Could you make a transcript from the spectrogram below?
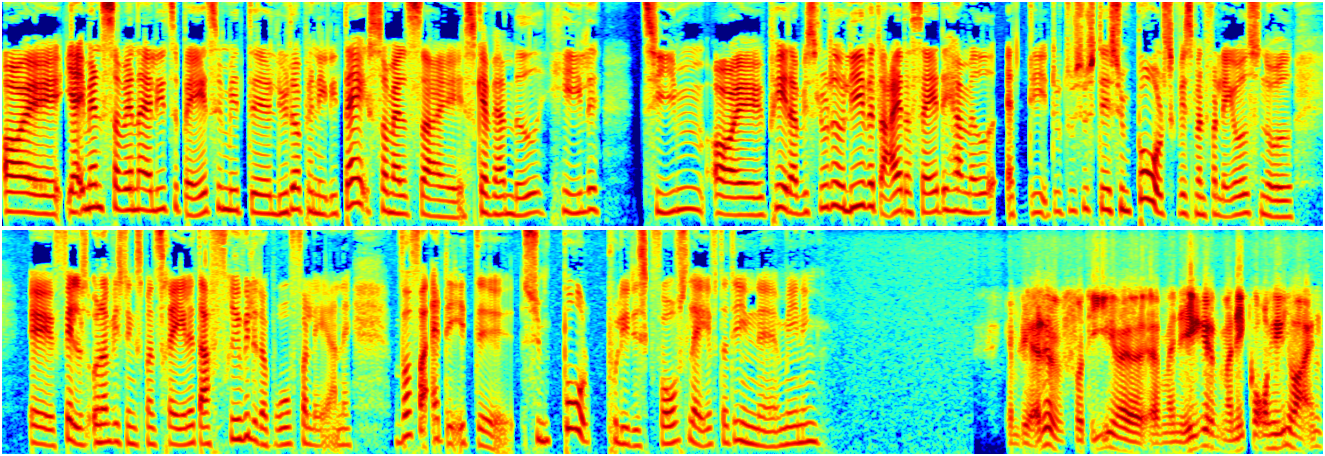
Og øh, ja, imens så vender jeg lige tilbage til mit øh, lytterpanel i dag, som altså øh, skal være med hele timen. Og øh, Peter, vi sluttede jo lige ved dig, der sagde det her med, at det, du, du synes, det er symbolsk, hvis man får lavet sådan noget øh, fælles undervisningsmateriale, der er frivilligt at bruge for lærerne. Hvorfor er det et øh, symbolpolitisk forslag efter din øh, mening? Jamen det er det, fordi øh, at man ikke, man ikke går hele vejen.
